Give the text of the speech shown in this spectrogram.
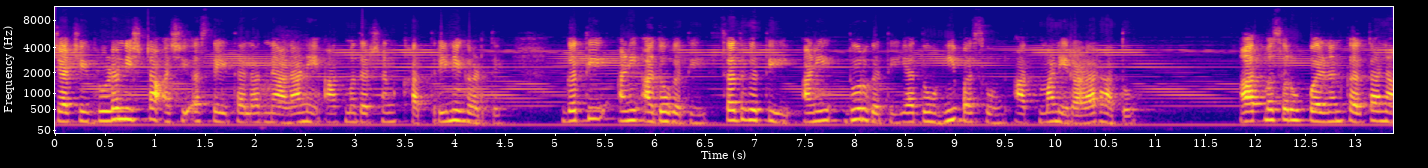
ज्याची दृढनिष्ठा अशी असते त्याला ज्ञानाने आत्मदर्शन खात्रीने घडते. गती आणि अधोगती सद्गती आणि दुर्गती या दोन्हीपासून आत्मा निराळा राहतो. आत्मस्वरूप वर्णन करताना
